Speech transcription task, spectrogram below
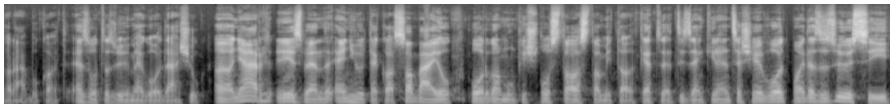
a lábukat. Ez volt az ő megoldásuk. A nyár részben enyhültek a szabályok, forgalmunk is hozta azt, amit a 2019-es év volt, majd ez az őszi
